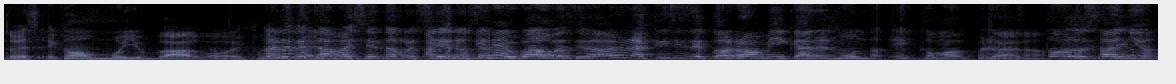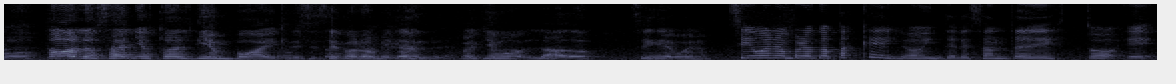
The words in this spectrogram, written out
pelotudez, es como muy vago. Es como, Es lo que bueno, estábamos diciendo recién, o sea, Argentina- es muy vago. Si va a haber una crisis económica en el mundo, es como, pero Claro. todos Todo los años, tiempo. todos los años, todo el tiempo hay crisis económica en cualquier lado. Así que bueno. Sí, bueno, pero capaz que lo interesante de esto eh,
